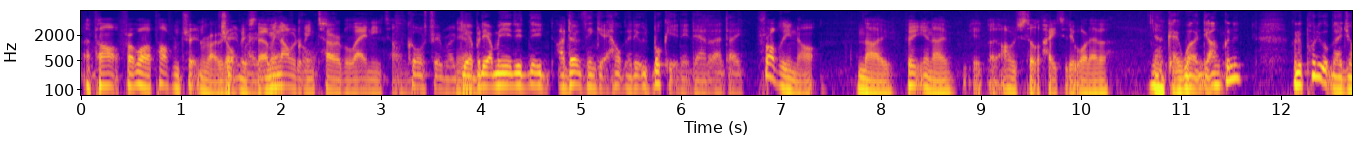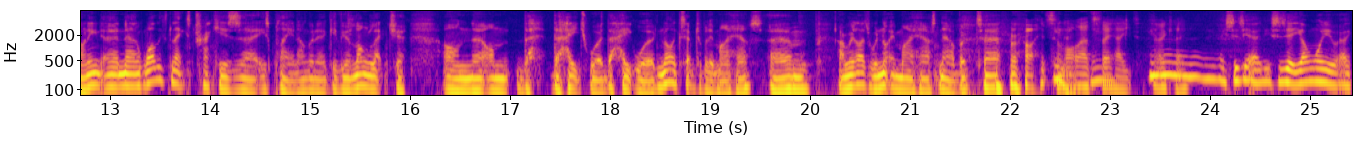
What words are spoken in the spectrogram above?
Apart from well, apart from Tritton Road, Tritton obviously. Road, I mean, yeah, that would have been terrible at any time. Of course, Trim Road. Yeah, but I mean, it, it, I don't think it helped that it was bucketing it down that day. probably not. No, but you know, it, I would still have hated it. Whatever. Okay, well, I'm going to I'm going to put you up there, Johnny. Uh, now, while this next track is uh, is playing, I'm going to give you a long lecture on uh, on the the H word, the hate word, not acceptable in my house. Um, I realise we're not in my house now, but uh, right, so I'm not allowed to say hate. yeah, okay. no, no, no, this is yeah, this is it. I want you, uh, we're going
